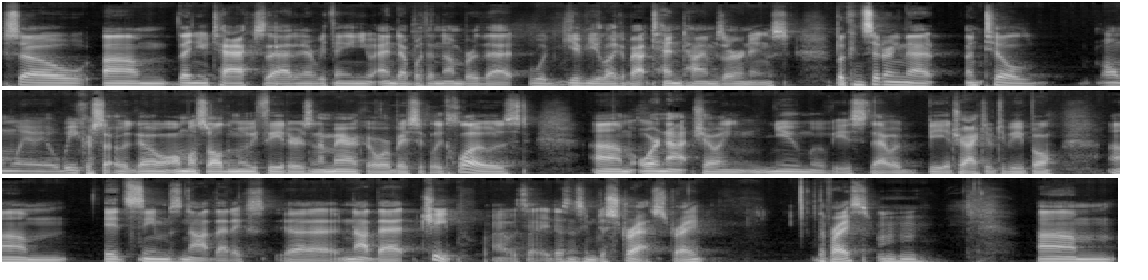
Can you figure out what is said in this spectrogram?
So um, then you tax that and everything, and you end up with a number that would give you like about 10 times earnings. But considering that until only a week or so ago, almost all the movie theaters in America were basically closed um, or not showing new movies that would be attractive to people. Um, it seems not that ex- uh, not that cheap. I would say it doesn't seem distressed, right? The price. Mm-hmm. Um,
